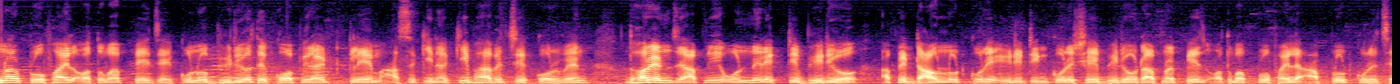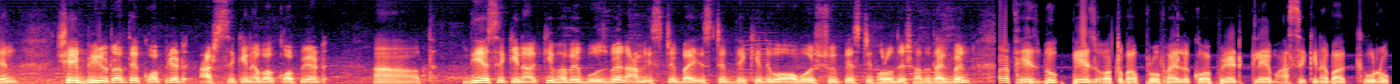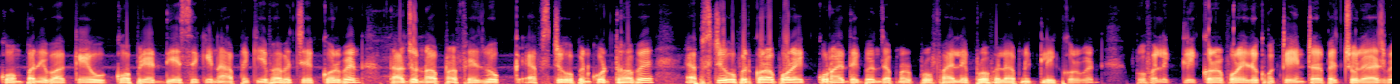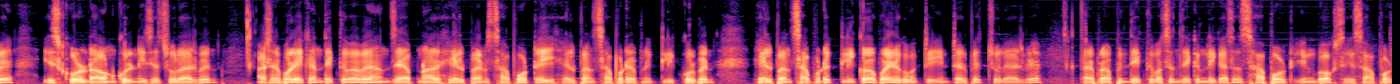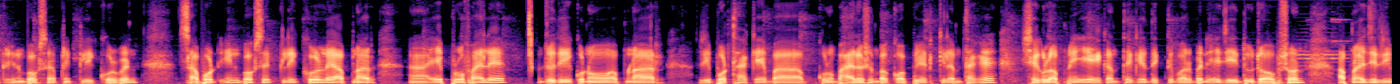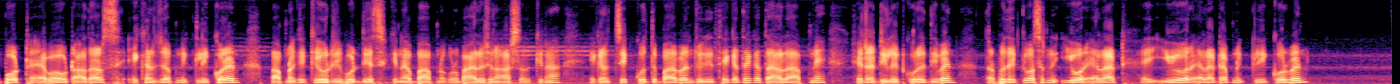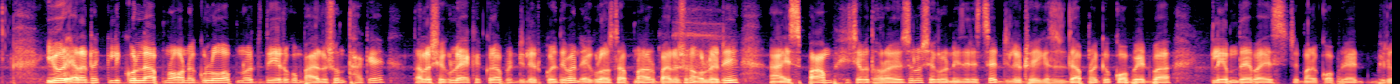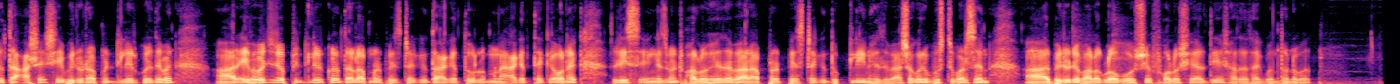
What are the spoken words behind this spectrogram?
আপনার প্রোফাইল অথবা পেজে কোনো ভিডিওতে কপিরাইট ক্লেম আছে কিনা কীভাবে চেক করবেন? ধরেন যে আপনি অন্যের একটি ভিডিও আপনি ডাউনলোড করে এডিটিং করে সেই ভিডিওটা আপনার পেজ অথবা প্রোফাইলে আপলোড করেছেন। সেই ভিডিওটাতে কপিরাইট আসছে কিনা বা কপিরাইট দিয়েছে কিনা, কীভাবে বুঝবেন, আমি স্টেপ বাই স্টেপ দেখিয়ে দেবো। অবশ্যই পেজটি ফলোদের সাথে থাকবেন। ফেসবুক পেজ অথবা প্রোফাইলে কপিরাইট ক্লেম আছে কিনা বা কোনো কোম্পানি বা কেউ কপিরাইট দিয়েছে কিনা, আপনি কীভাবে চেক করবেন, তার জন্য আপনার ফেসবুক অ্যাপসটি ওপেন করতে হবে। অ্যাপসটি ওপেন করার পরে কোনায় দেখবেন যে আপনার প্রোফাইলে প্রোফাইলে আপনি ক্লিক করবেন। প্রোফাইলে ক্লিক করার পরে এরকম একটা ইন্টারপেজ চলে আসবে। স্ক্রল ডাউন করে নিচে চলে আসবেন। আসার পর এখানে দেখতে পাবেন যে আপনার হেল্প অ্যান্ড সাপোর্ট এই হেল্প অ্যান্ড সাপোর্টে আপনি ক্লিক করবেন। হেল্প অ্যান্ড সাপোর্টে ক্লিক করার পর এরকম একটি ইন্টারপেজ চলে আসবে। তারপর আপনি দেখতে পাচ্ছেন যে এখানে লেখা আছে সাপোর্ট ইনবক্স এই সাপোর্ট ইনবক্সে আপনি ক্লিক করবেন। সাপোর্ট ইনবক্সে ক্লিক করলে আপনার এই প্রোফাইলে যদি কোনো আপনার রিপোর্ট থাকে বা কোনো ভায়োলেশন বা কপিরাইট ক্লেম থাকে, সেগুলো আপনি এই এখান থেকে দেখতে পারবেন। এই যে দুটো অপশন আপনার যে রিপোর্ট অ্যাবাউট আদার্স এখানে যদি আপনি ক্লিক করেন বা আপনাকে কেউ রিপোর্ট দিয়েছে কিনা বা আপনার কোনো ভায়োলেশন আসছে কিনা, এখানে চেক করতে পারবেন। যদি থেকে থাকে, তাহলে আপনি সেটা ডিলিট করে দিবেন। তারপর দেখতে পাচ্ছেন ইওর অ্যালার্ট এই ইওর অ্যালার্টে আপনি ক্লিক করবেন। ইওর অ্যালার্টে ক্লিক করলে আপনার অনেকগুলো আপনার যদি এরকম ভায়োলেশন থাকে, তাহলে সেগুলো এক এক করে আপনি ডিলিট করে দেবেন। এগুলো হচ্ছে আপনার ভায়োলেশন অলরেডি স্পাম হিসেবে ধরা হয়েছিল, সেগুলো নিজের ইচ্ছায় ডিলিট হয়ে গেছে। যদি আপনাকে কপিরাইট বা ক্লেম দেয় বা মানে কপিরাইট ভিডিওতে আসে, সেই ভিডিওটা আপনি ডিলিট করে দেবেন। আর এইভাবে যদি আপনি ডিলিট করেন, তাহলে আপনার পেজটা কিন্তু আগের তুল মানে আগের থেকে অনেক রিচ এঙ্গেজমেন্ট ভালো হয়ে যাবে আর আপনার পেজটা কিন্তু ক্লিন হয়ে যাবে। আশা করি বুঝতে পারছেন। আর ভিডিওটি ভালো লাগলে অবশ্যই ফলো শেয়ার দিয়ে সাথে থাকবেন। ধন্যবাদ।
